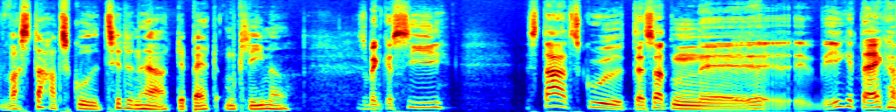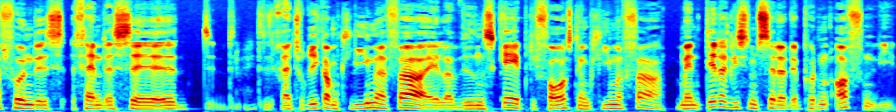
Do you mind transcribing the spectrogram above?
var startskuddet til den her debat om klimaet? Altså man kan sige, startskuddet, der sådan, øh, ikke, der ikke har fundet, fandtes øh, retorik om klima før, eller videnskabelig forskning om klima før, men det, der ligesom sætter det på den offentlige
